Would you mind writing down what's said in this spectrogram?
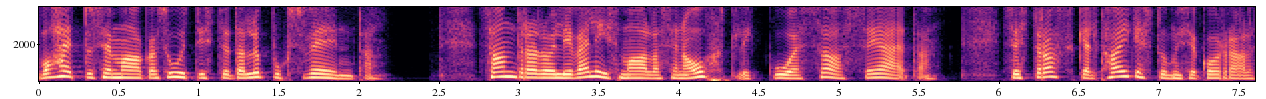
vahetusema aga suutis teda lõpuks veenda. Sandral oli välismaalasena ohtlik USA-sse jääda, sest raskelt haigestumise korral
